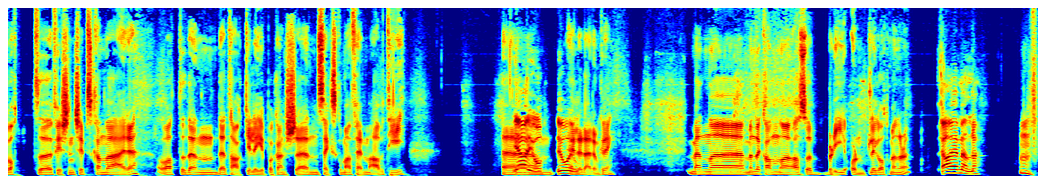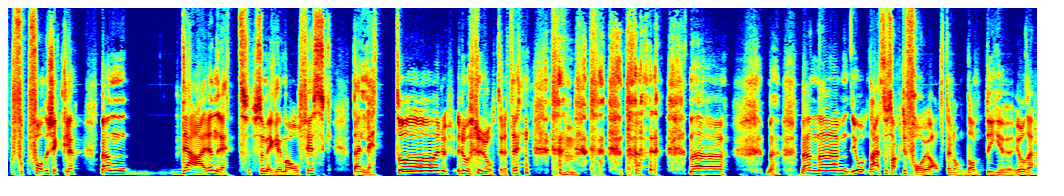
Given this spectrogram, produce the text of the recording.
godt eh, fish and chips kan være, og at den, det taket ligger på kanskje en 6,5 av 10. Eh, Ja, jo, jo, jo. Eller der omkring. Men, eh, men det kan eh, altså bli ordentlig godt, mener du? Ja, jeg mener det. Mm. få det skikkelig. Men det er en rett som egentlig med all fisk. Det er lett å rotere ro rote til. Men- Men eh, jo, nei, som sagt, du får jo alt i London. Du gjør jo det.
